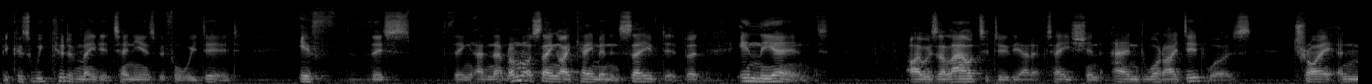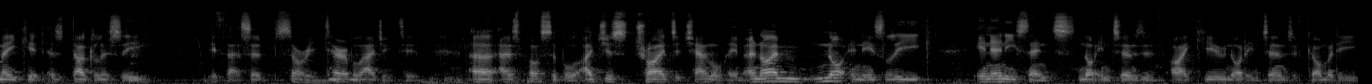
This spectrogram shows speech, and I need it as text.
because we could have made it 10 years before we did if this thing hadn't happened. I'm not saying I came in and saved it, but in the end, I was allowed to do the adaptation, and what I did was try and make it as Douglasy, if that's a sorry, terrible adjective, uh, as possible. I just tried to channel him, and I'm not in his league in any sense, not in terms of IQ, not in terms of comedy.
